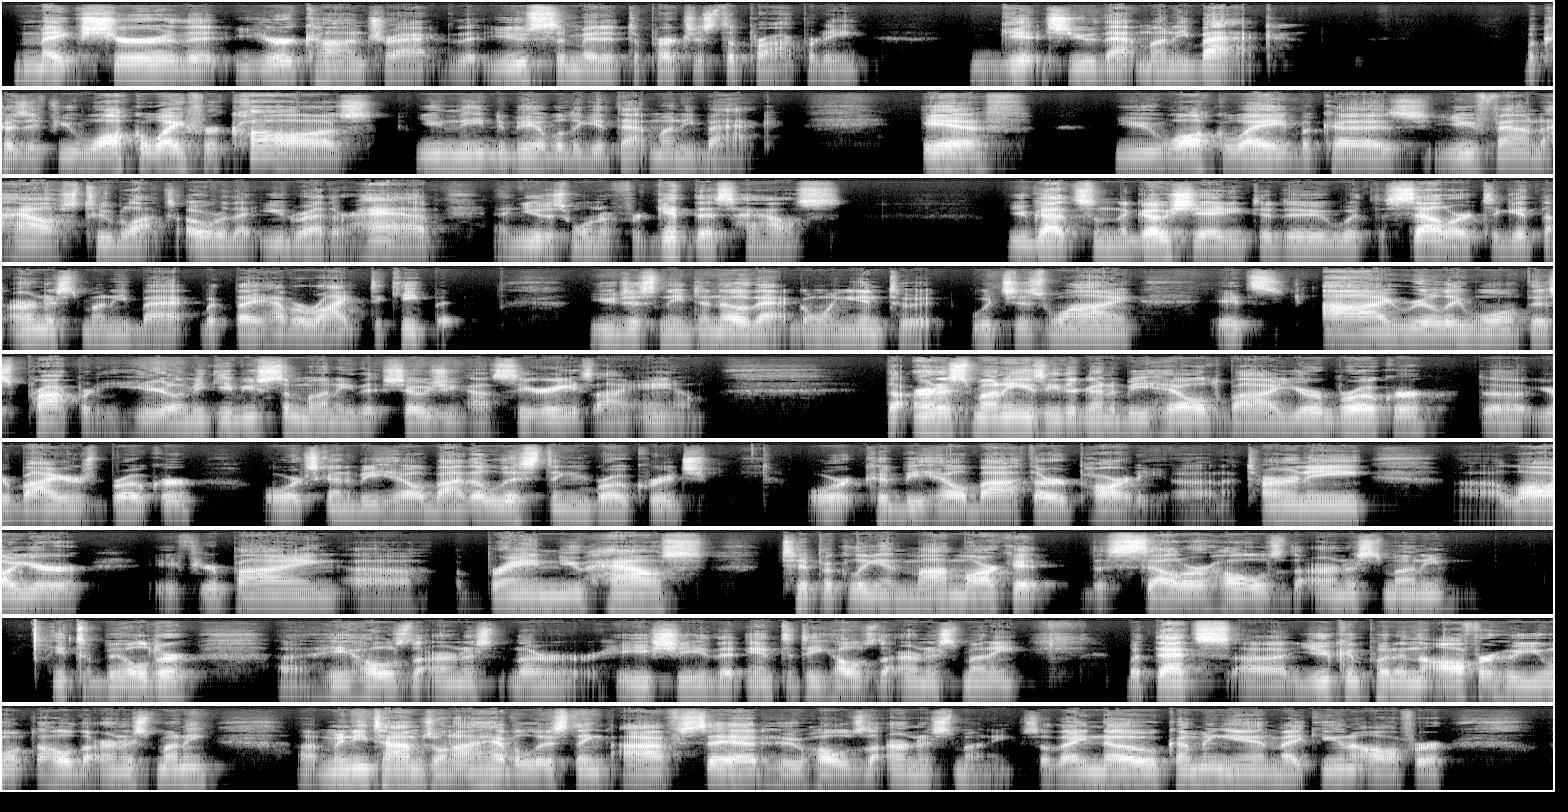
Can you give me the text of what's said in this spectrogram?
make sure that your contract that you submitted to purchase the property gets you that money back. Because if you walk away for cause, you need to be able to get that money back. If you walk away because you found a house two blocks over that you'd rather have and you just want to forget this house you got some negotiating to do with the seller to get the earnest money back but they have a right to keep it you just need to know that going into it which is why it's i really want this property here let me give you some money that shows you how serious i am the earnest money is either going to be held by your broker the your buyer's broker or it's going to be held by the listing brokerage or it could be held by a third party, an attorney, a lawyer. If you're buying a, a brand new house, typically in my market, the seller holds the earnest money. It's a builder. Uh, he holds the earnest, or he, she, that entity holds the earnest money. But that's, uh, you can put in the offer who you want to hold the earnest money. Uh, many times when I have a listing, I've said who holds the earnest money. So they know coming in, making an offer,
